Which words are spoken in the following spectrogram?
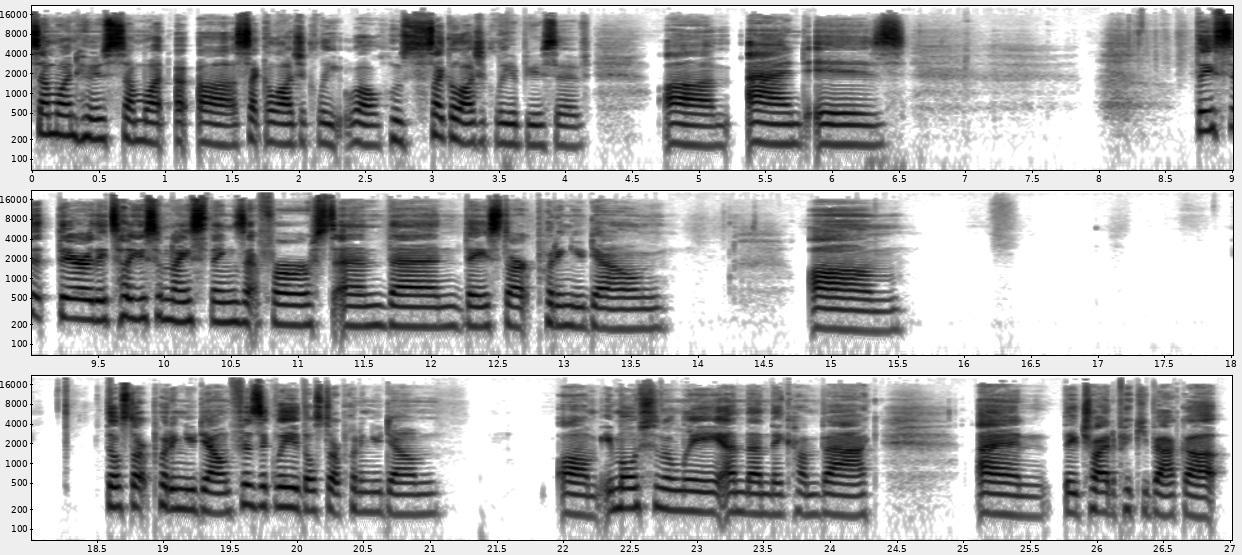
someone who's somewhat uh, uh psychologically, well, who's psychologically abusive, um, and is they sit there, they tell you some nice things at first, and then they start putting you down. Um, they'll start putting you down physically, they'll start putting you down um, emotionally, and then they come back and they try to pick you back up,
